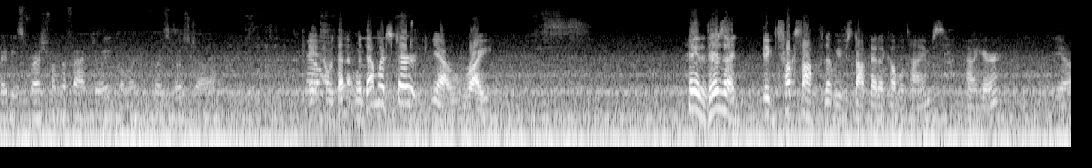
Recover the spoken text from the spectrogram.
maybe it's fresh from the factory, going for his first job. No. Yeah, with that with that much dirt, yeah, right. Hey, there's a big truck stop that we've stopped at a couple times out here. Yeah.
